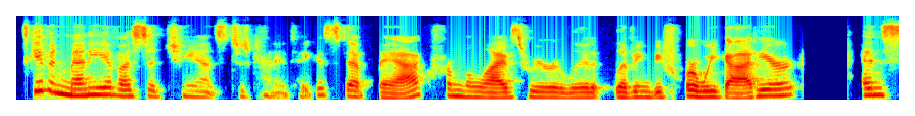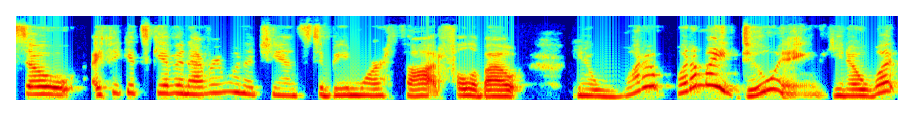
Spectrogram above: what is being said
it's given many of us a chance to kind of take a step back from the lives we were li- living before we got here and so I think it's given everyone a chance to be more thoughtful about, you know, what am, what am I doing? You know, what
